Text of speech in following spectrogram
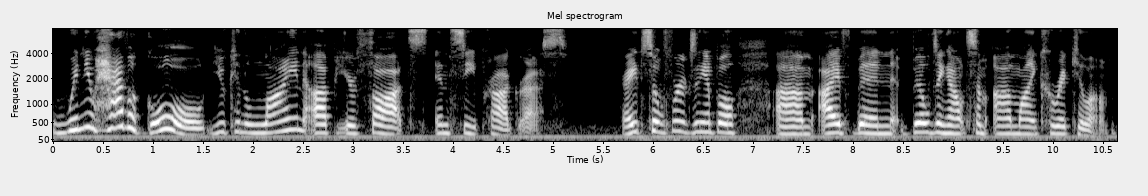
when you have a goal, you can line up your thoughts and see progress. Right? So, for example, um, I've been building out some online curriculum.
